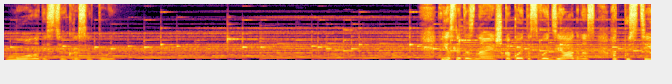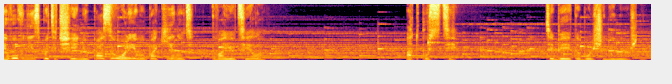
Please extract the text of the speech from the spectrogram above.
молодостью и красотой. Если ты знаешь какой-то свой диагноз, отпусти его вниз по течению, позволь ему покинуть твое тело. Отпусти. Тебе это больше не нужно.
